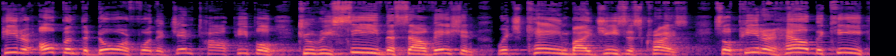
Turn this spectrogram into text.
Peter opened the door for the Gentile people to receive the salvation which came by Jesus Christ. So Peter held the key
